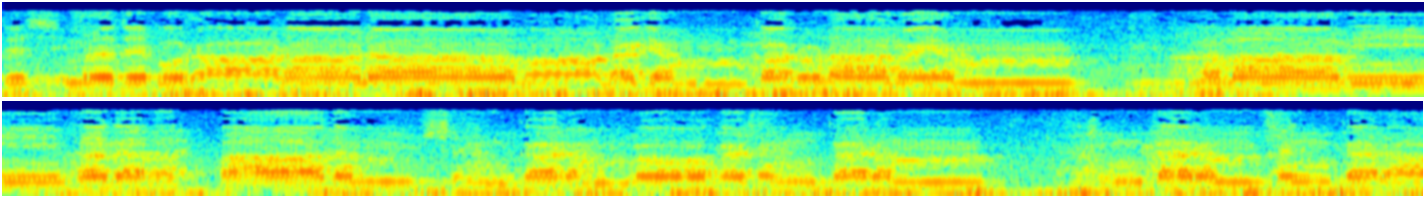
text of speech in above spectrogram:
श्रुतिस्मृतिपुराणानामालयम् करुणालयम् नमामि भगवत्पादम् शङ्करम् लोकशङ्करम् शङ्करम् शङ्कराचार्यम्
